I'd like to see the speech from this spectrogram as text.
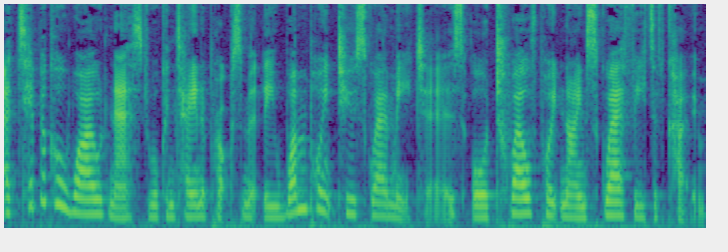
A typical wild nest will contain approximately 1.2 square metres or 12.9 square feet of comb,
